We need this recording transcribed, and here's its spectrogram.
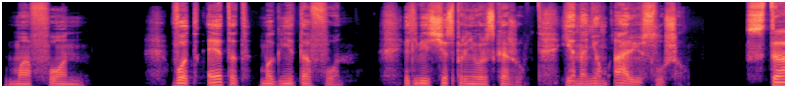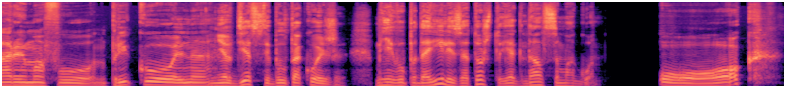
Мафон. Вот этот магнитофон. Я тебе сейчас про него расскажу. Я на нем арию слушал. Старый мафон, прикольно. У меня в детстве был такой же. Мне его подарили за то, что я гнал самогон. Ок.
